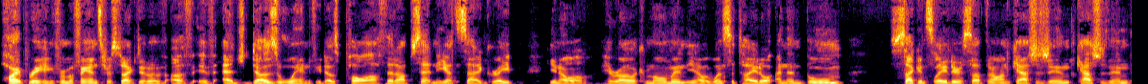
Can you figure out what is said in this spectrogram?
heartbreaking from a fan's perspective of, of if Edge does win, if he does pull off that upset and he gets that great, you know, heroic moment, you know, wins the title, and then boom, seconds later, Seth Rollins cashes in, cashes in,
